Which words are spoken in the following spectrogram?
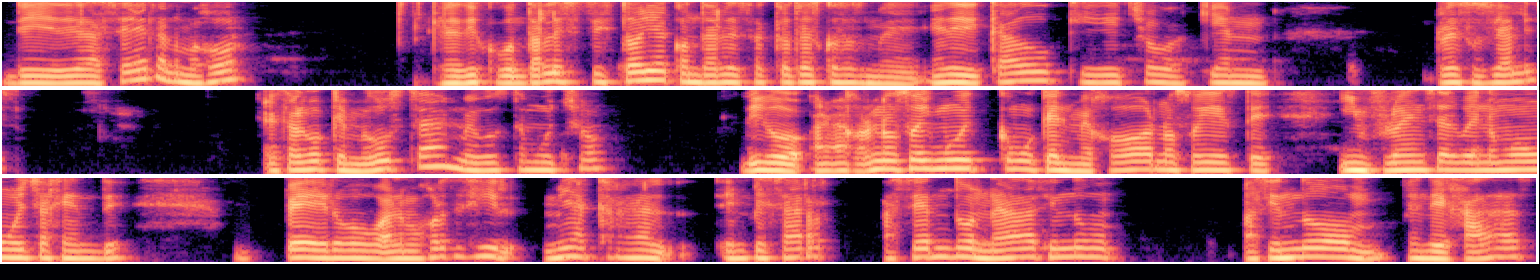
de, de hacer, a lo mejor. Que les digo, contarles esta historia, contarles a qué otras cosas me he dedicado, que he hecho aquí en redes sociales. Es algo que me gusta, me gusta mucho. Digo, a lo mejor no soy muy como que el mejor, no soy este influencer, güey, no muevo mucha gente. Pero a lo mejor decir, mira, carnal, empezar haciendo nada, haciendo, haciendo pendejadas.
